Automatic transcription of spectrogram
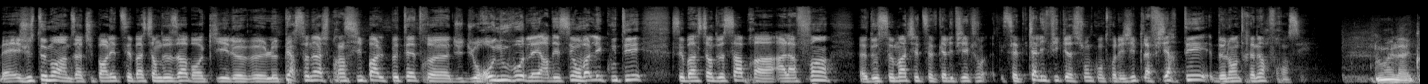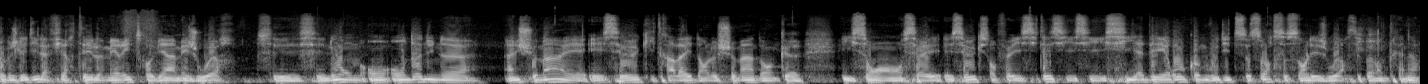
Mais justement, Hamza, tu parlais de Sébastien Dezabre, qui est le, personnage principal peut-être euh, du, renouveau de la RDC. On va l'écouter, Sébastien Dezabre, à, à, la fin de ce match et de cette qualification, contre l'Égypte, la fierté de l'entraîneur français. Ouais, là, comme je l'ai dit, la fierté, le mérite revient à mes joueurs. C'est nous, on, on, on, donne un chemin et, c'est eux qui travaillent dans le chemin donc euh, ils sont c'est eux qui sont félicités s'il si, si y a des héros comme vous dites ce soir ce sont les joueurs c'est pas l'entraîneur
